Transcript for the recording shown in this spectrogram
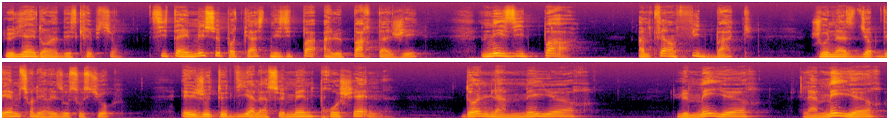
Le lien est dans la description. Si tu as aimé ce podcast, n'hésite pas à le partager. N'hésite pas à me faire un feedback. Jonas Diop DM sur les réseaux sociaux. Et je te dis à la semaine prochaine. Donne la meilleure, le meilleur, la meilleure,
